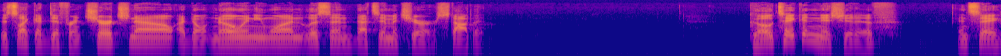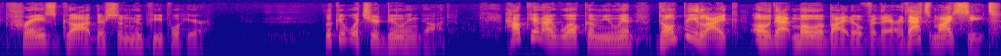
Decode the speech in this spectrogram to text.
It's like a different church now. I don't know anyone. Listen, that's immature. Stop it. Go take initiative and say, Praise God, there's some new people here. Look at what you're doing, God. How can I welcome you in? Don't be like, Oh, that Moabite over there. That's my seat.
